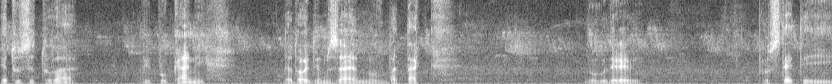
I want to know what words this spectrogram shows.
Ето за това ви поканих да дойдем заедно в Батак. Благодаря ви. Простете и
